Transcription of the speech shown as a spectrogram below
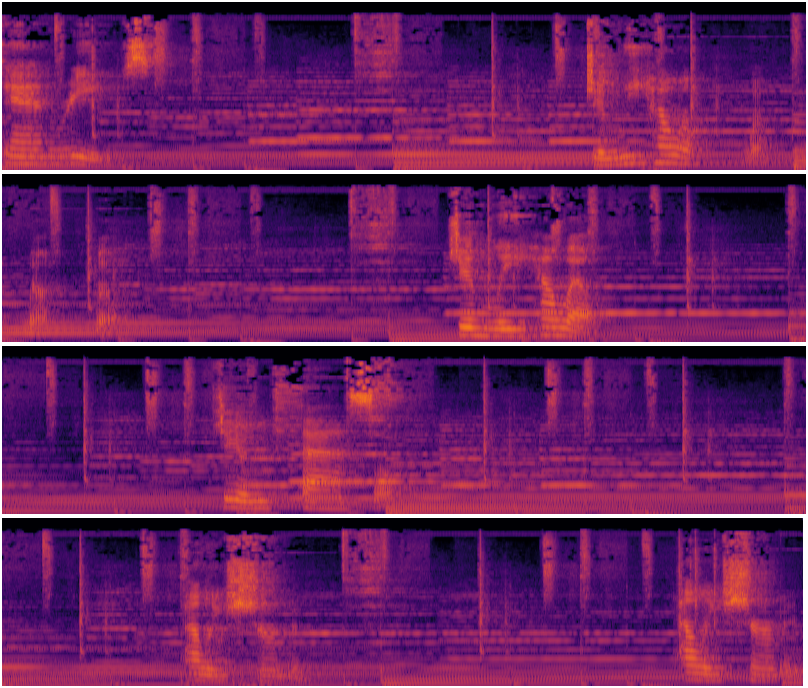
Dan Reeves. Jim Lee Howell. Well, well, well. Jim Lee Howell. Jim Fassel. Allie Sherman. Allie Sherman.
